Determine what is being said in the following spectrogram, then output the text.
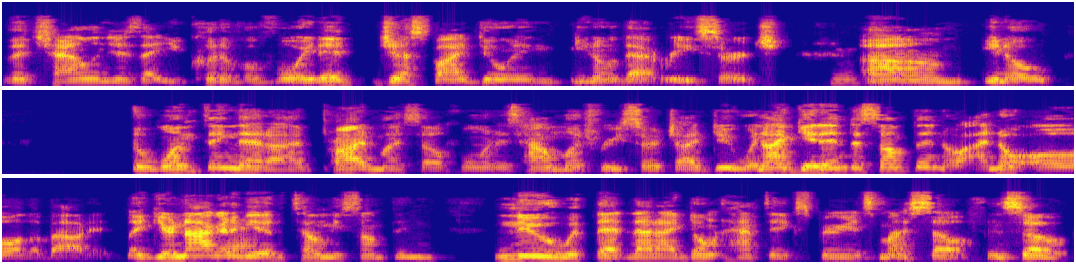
the challenges that you could have avoided just by doing, you know, that research. Mm-hmm. Um, you know, the one thing that I pride myself on is how much research I do. When I get into something, I know all about it. Like you're not going to be able to tell me something new with that that I don't have to experience myself. And so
